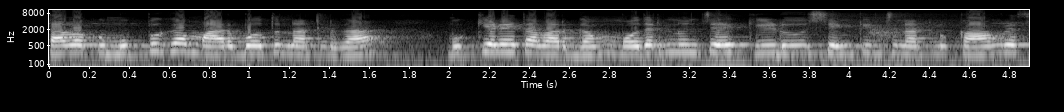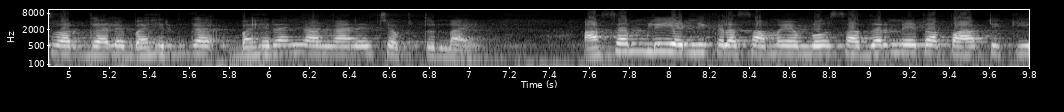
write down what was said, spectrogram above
తమకు ముప్పుగా మారబోతున్నట్లుగా ముఖ్యనేత వర్గం మొదటి నుంచే కీడు శంకించినట్లు కాంగ్రెస్ వర్గాలే బహిరంగ బహిరంగంగానే చెబుతున్నాయి. అసెంబ్లీ ఎన్నికల సమయంలో సదరు నేత పార్టీకి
